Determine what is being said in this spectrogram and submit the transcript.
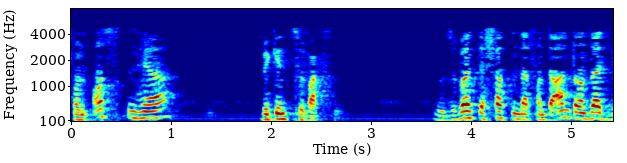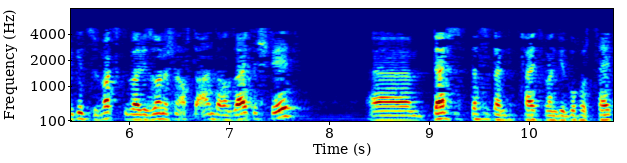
von Osten her beginnt zu wachsen. Und sobald der Schatten dann von der anderen Seite beginnt zu wachsen, weil die Sonne schon auf der anderen Seite steht, äh, das, das ist dann die Zeit, wann die Wucherzeit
